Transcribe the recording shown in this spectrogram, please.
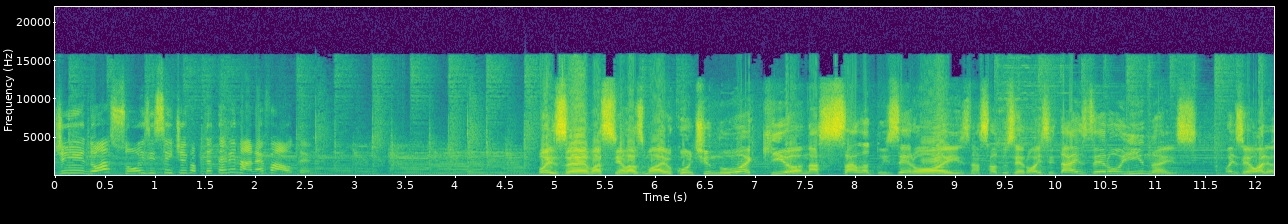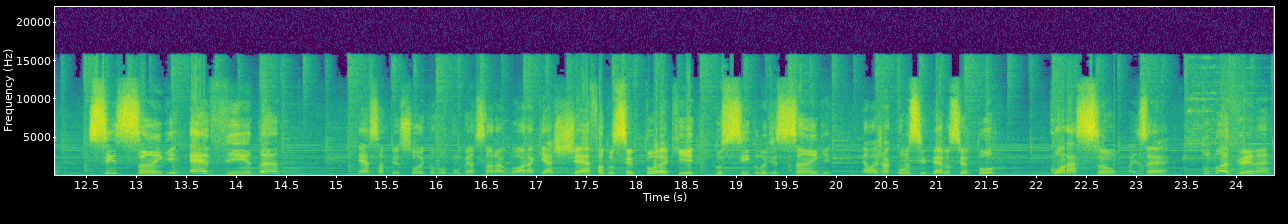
de doações e incentivo para poder terminar, né, Walter? Pois é, Massinha Lasmar, eu continuo aqui, ó, na sala dos heróis, na sala dos heróis e das heroínas. Pois é, olha, se sangue é vida, essa pessoa que eu vou conversar agora, que é a chefa do setor aqui, do ciclo de sangue, ela já considera o setor coração. Pois é, tudo a ver, né?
